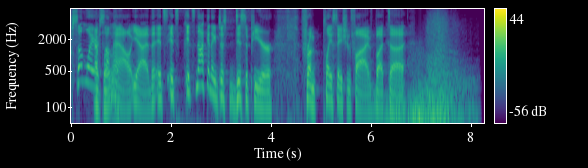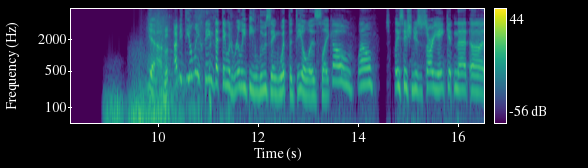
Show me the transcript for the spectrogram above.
some way or Absolutely. somehow, yeah, the, it's it's it's not going to just disappear from PlayStation Five, but uh, Yeah. I mean, the only thing that they would really be losing with the deal is like, oh, well, PlayStation users, sorry, you ain't getting that uh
